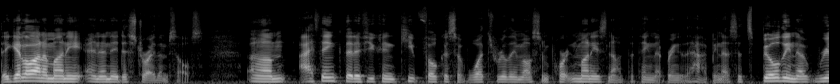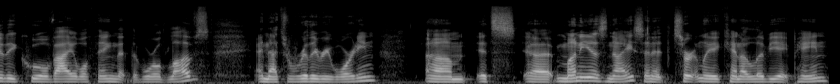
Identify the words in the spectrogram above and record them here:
they get a lot of money and then they destroy themselves. Um, I think that if you can keep focus of what's really most important, money is not the thing that brings the happiness. It's building a really cool, valuable thing that the world loves, and that's really rewarding. Um, it's uh, money is nice, and it certainly can alleviate pain,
